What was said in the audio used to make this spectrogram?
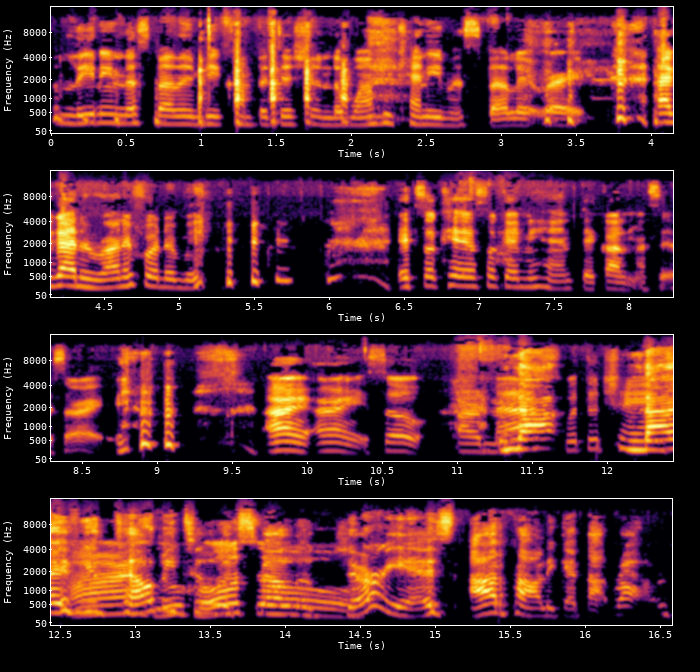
leading the spelling bee competition the one who can't even spell it right? I got it right in front of me. it's okay, it's okay, mi gente. Cálmase, it's all right. all right, all right. So our mask Now- with the chains Now, if you tell me to spell luxurious, I'll probably get that wrong.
